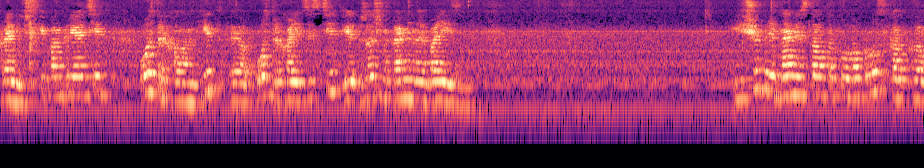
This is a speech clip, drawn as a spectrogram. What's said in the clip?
хронический панкреатит, острый холангит, э, острый холецистит и желчно-каменная болезнь. Еще перед нами стал такой вопрос, как э,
